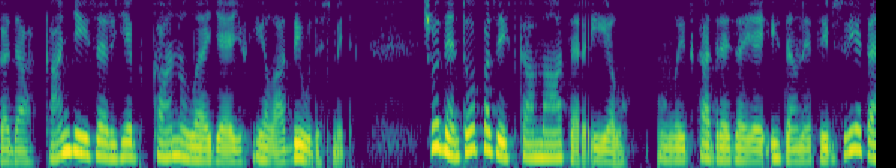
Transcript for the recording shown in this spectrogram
gadā Kaņģīzeru jeb Kanulēģēju ielā 20. Šodien to pazīst kā Mātera ielu, un līdz kādreizējai izdevniecības vietai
